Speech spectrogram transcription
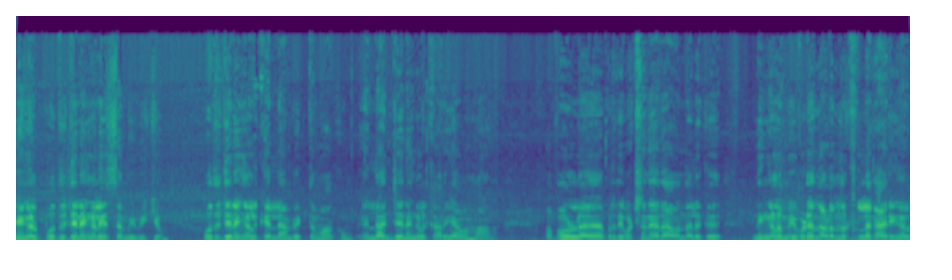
ഞങ്ങൾ പൊതുജനങ്ങളെ സമീപിക്കും പൊതുജനങ്ങൾക്കെല്ലാം വ്യക്തമാക്കും എല്ലാം ജനങ്ങൾക്കറിയാമെന്നാണ് അപ്പോൾ പ്രതിപക്ഷ നേതാവ് നിലയ്ക്ക് നിങ്ങളും ഇവിടെ നടന്നിട്ടുള്ള കാര്യങ്ങൾ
